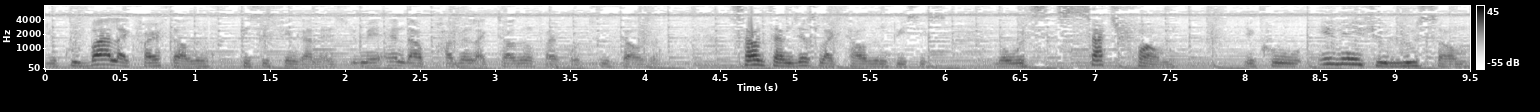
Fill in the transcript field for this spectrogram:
you could buy like 5,000 pieces fingerlings. You may end up having like 1,500 or 2,000. Sometimes just like 1,000 pieces. But with such farm, you could, even if you lose some,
